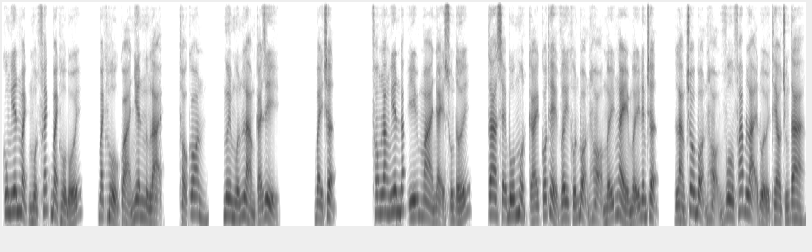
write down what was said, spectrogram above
Cung yên mạch một phách bạch hổ bối, bạch hổ quả nhiên ngừng lại, thỏ con, ngươi muốn làm cái gì? Bày trận. Phong lăng yên đắc ý mà nhảy xuống tới, ta sẽ bố một cái có thể vây khốn bọn họ mấy ngày mấy đêm trận, làm cho bọn họ vô pháp lại đuổi theo chúng ta.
